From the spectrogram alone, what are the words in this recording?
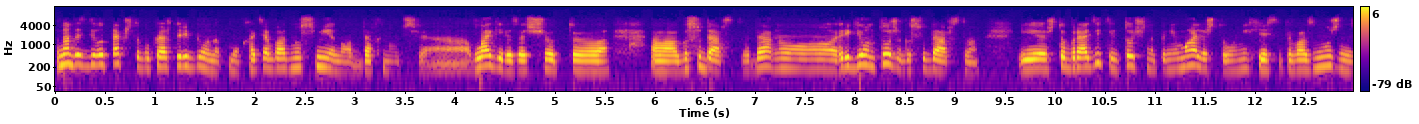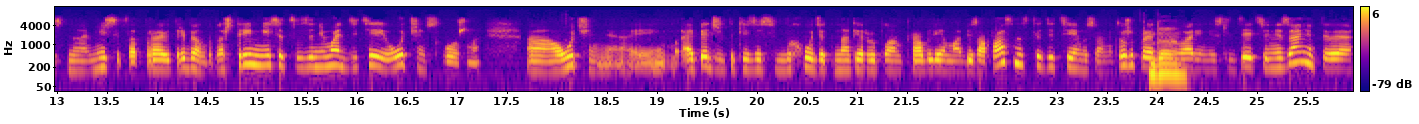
надо сделать так, чтобы каждый ребенок мог хотя бы одну смену отдохнуть в лагере за счет государства. Да? Но регион тоже государство. И чтобы родители точно понимали, что у них есть эта возможность на месяц отправить ребенка. Потому что три месяца занимать детей очень сложно. Очень и, опять же, таки здесь выходит на первый план проблема безопасности детей. Мы с вами тоже про это да. говорим. Если дети не заняты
